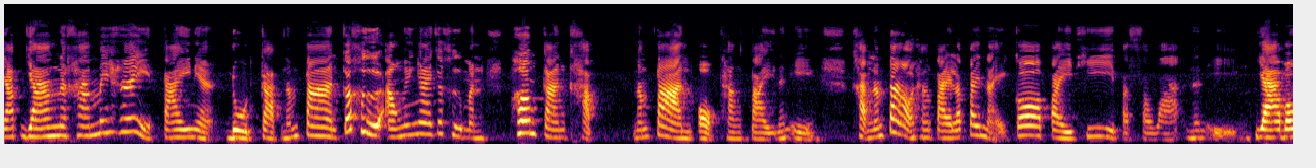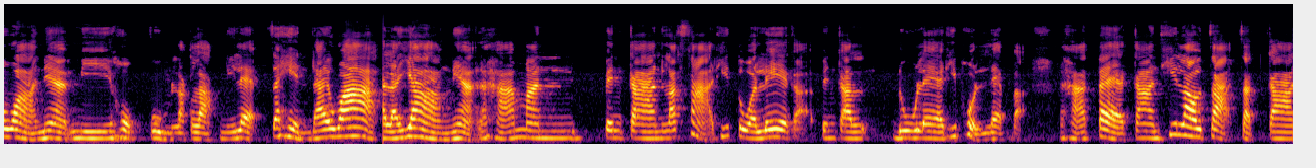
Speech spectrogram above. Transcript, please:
ยับยั้งนะคะไม่ให้ไตเนี่ยดูดกลับน้ำตาลก็คือเอาง่าย ๆ ก็คือมันเพิ่มการขับ น้ำตาลออกทางไตนั่นเอง ขับน้ำตาลออกทางไตแล้วไปไหนก็ไปที่ปัสสาวะนั่นเอง ยาเบาหวานเนี่ยมี 6 กลุ่มหลักๆ นี้แหละ จะเห็นได้ว่าแต่ละอย่างเนี่ยนะคะมันเป็นการรักษาที่ตัวเลขอะ่ะเป็นการดูแลที่ผลแลบอะนะคะแต่การที่เราจะจัดการ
